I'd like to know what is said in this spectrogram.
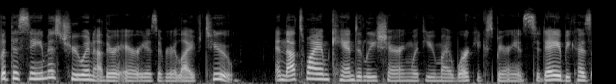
But the same is true in other areas of your life too. And that's why I'm candidly sharing with you my work experience today because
